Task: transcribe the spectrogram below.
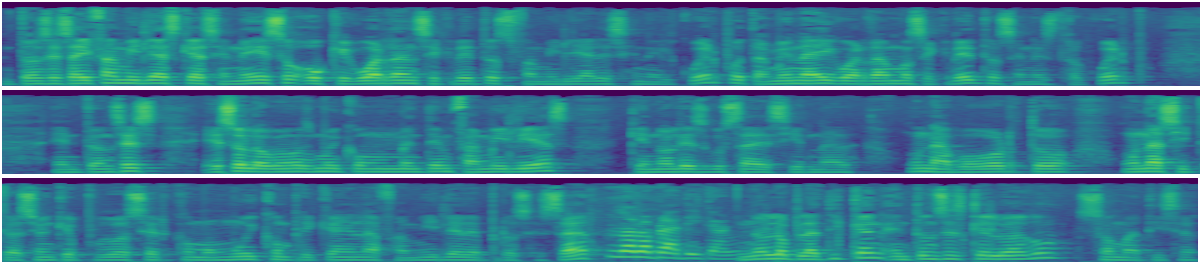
Entonces hay familias que hacen eso o que guardan secretos familiares en el cuerpo. También ahí guardamos secretos en nuestro cuerpo. Entonces, eso lo vemos muy comúnmente en familias que no les gusta decir nada. Un aborto, una situación que pudo ser como muy complicada en la familia de procesar. No lo platican. No lo platican, entonces, ¿qué lo hago? Somatizar.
